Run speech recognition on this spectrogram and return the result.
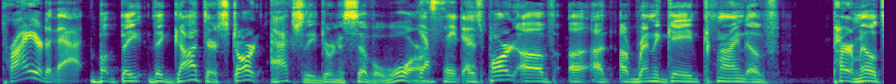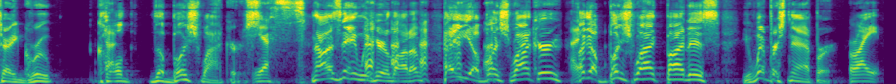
prior to that. but they they got their start actually during the Civil War. Yes, they did. As part of a, a, a renegade kind of paramilitary group called the Bushwhackers. Yes. Now, his name we hear a lot of. hey, you bushwhacker! I got bushwhacked by this you whippersnapper Right.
